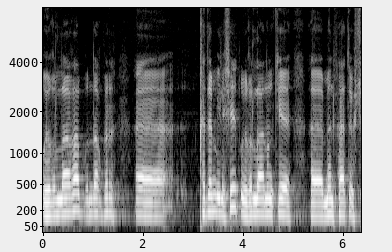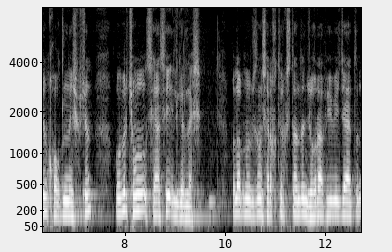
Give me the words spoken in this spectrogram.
Uyg'urlarga bundoq bir e, qadam ilishi Uyg'urlarningki e, manfaati uchun qo'g'dilanish uchun bu bir cho'ng siyosiy ilgirlash Bular bizning Sharq Turkistondan jo'grafiyaviy jihatdan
